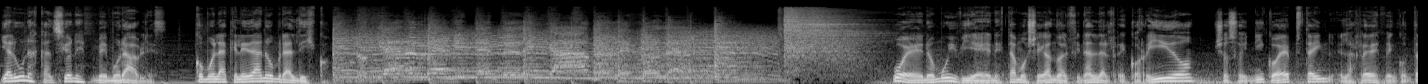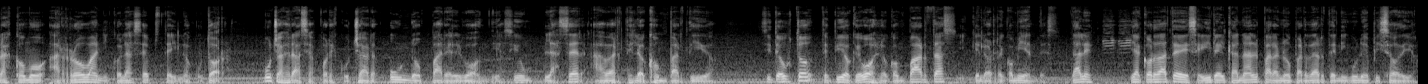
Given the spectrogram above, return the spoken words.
y algunas canciones memorables, como la que le da nombre al disco. Bueno, muy bien, estamos llegando al final del recorrido. Yo soy Nico Epstein, en las redes me encontrás como arroba Nicolás Epstein Locutor. Muchas gracias por escuchar Uno para el Bondi, ha sido un placer habértelo compartido. Si te gustó, te pido que vos lo compartas y que lo recomiendes, dale. Y acordate de seguir el canal para no perderte ningún episodio.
